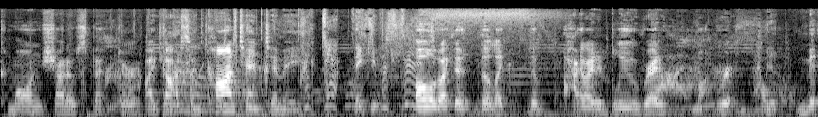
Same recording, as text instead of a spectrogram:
Come on, Shadow Spectre. I got some content to make. Thank you. Oh, like the the like the highlighted blue, red, red mi, mi,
